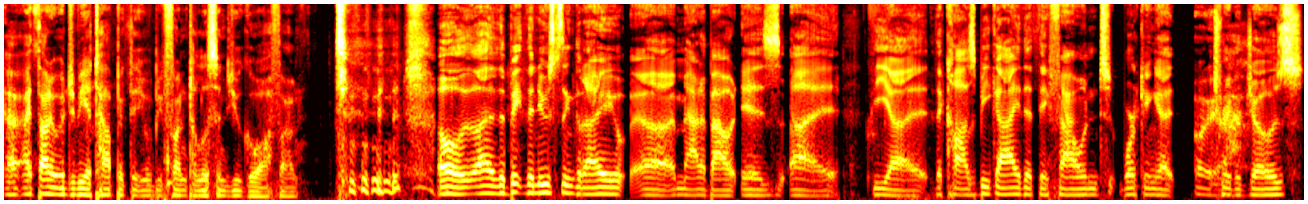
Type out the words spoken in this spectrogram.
I, I thought it would be a topic that it would be fun to listen to you go off on. oh, uh, the big the news thing that I uh, am mad about is uh, the uh, the Cosby guy that they found working at Oh, yeah. Trader Joe's,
